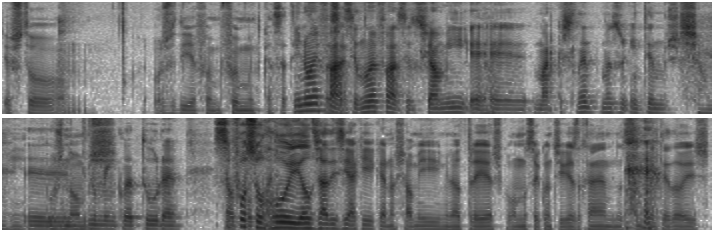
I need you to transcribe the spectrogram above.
Eu estou. Hoje o dia foi, foi muito cansativo. E não é fácil, não é fácil. Xiaomi é, é marca excelente, mas em termos Xiaomi, os nomes. de nomenclatura. Se é fosse o Rui, ele já dizia aqui que era um Xiaomi Mi Note 3 com não sei quantos GB de RAM, no 52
